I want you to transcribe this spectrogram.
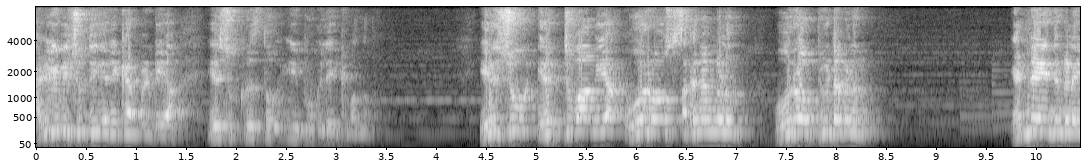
കഴുകി വിശുദ്ധീകരിക്കാൻ വേണ്ടിയാ യേശു ക്രിസ്തു ഈ ഭൂമിയിലേക്ക് വന്നത്. യേശു ഏറ്റുവാങ്ങിയ ഓരോ സഹനങ്ങളും ഓരോ പീഡകളും എന്നെയും നിങ്ങളെ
